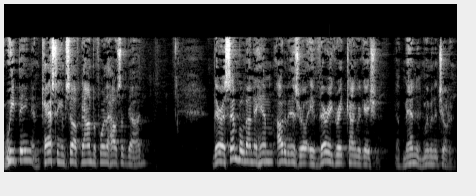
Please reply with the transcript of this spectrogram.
weeping and casting himself down before the house of God, there assembled unto him out of Israel a very great congregation of men and women and children,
